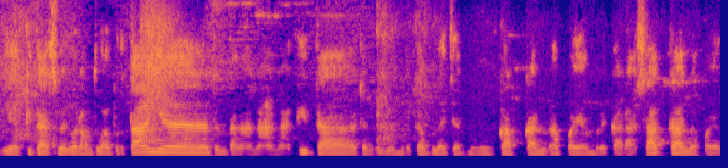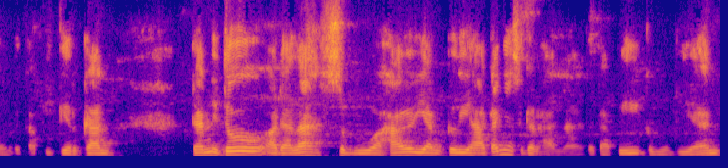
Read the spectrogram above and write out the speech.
ya kita sebagai orang tua bertanya tentang anak-anak kita dan kemudian mereka belajar mengungkapkan apa yang mereka rasakan, apa yang mereka pikirkan dan itu adalah sebuah hal yang kelihatannya sederhana tetapi kemudian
